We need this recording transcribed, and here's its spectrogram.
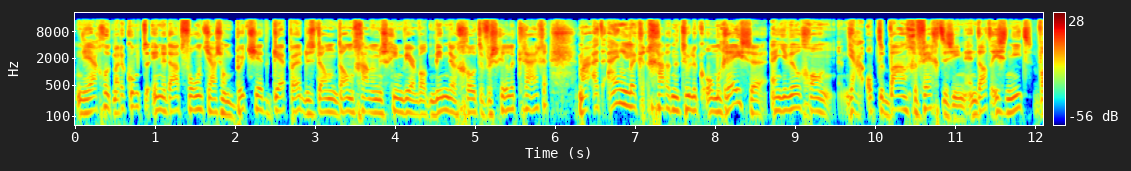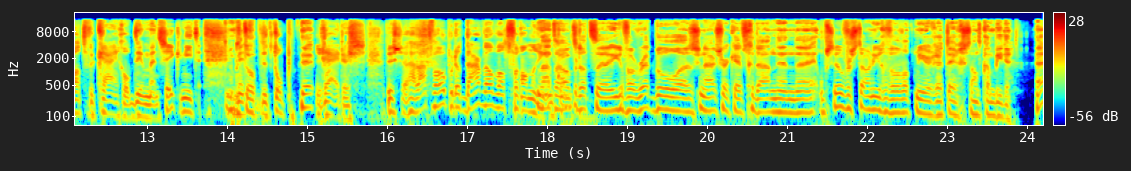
Ja, goed, maar er komt inderdaad volgend jaar zo'n budget gap. Hè, dus dan, dan gaan we misschien weer wat minder grote verschillen krijgen. Maar uiteindelijk gaat het natuurlijk om racen. En je wil gewoon ja, op de baan gevechten zien. En dat is niet wat we krijgen op dit moment. Zeker niet met top. de toprijders. Dus eh, laten we hopen dat daar wel wat verandering Laten we in komt. hopen dat eh, in ieder geval Red Bull eh, zijn huiswerk heeft gedaan en eh, op Silverstone in ieder geval wat meer eh, tegenstand kan bieden. Hè?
